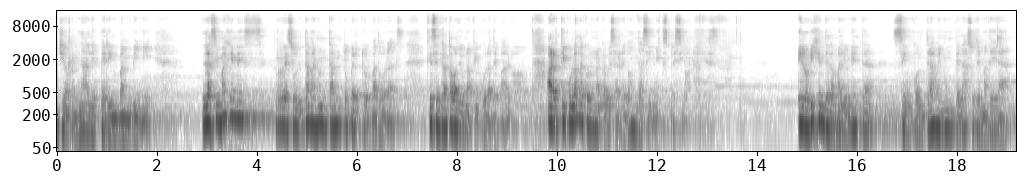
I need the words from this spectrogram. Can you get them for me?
Giornale per i Bambini. Las imágenes resultaban un tanto perturbadoras, que se trataba de una figura de palo, articulada con una cabeza redonda sin expresiones. El origen de la marioneta se encontraba en un pedazo de madera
